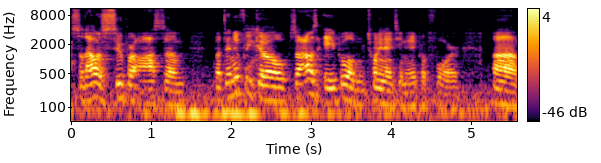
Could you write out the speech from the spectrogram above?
so that was super awesome. But then if we go, so that was April of 2019, April 4. Um,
